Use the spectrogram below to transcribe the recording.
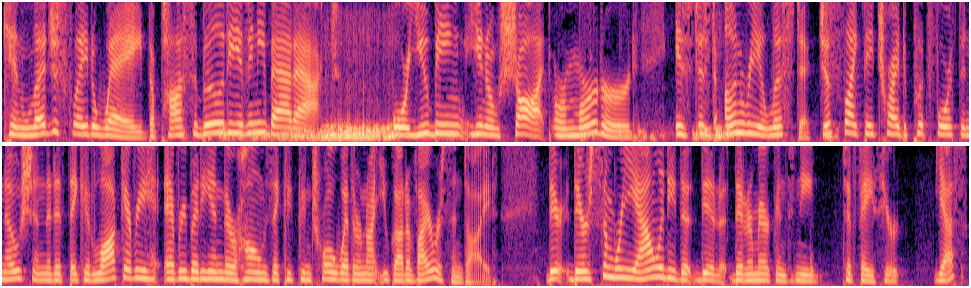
can legislate away the possibility of any bad act or you being, you know, shot or murdered is just unrealistic. Just like they tried to put forth the notion that if they could lock every everybody in their homes, they could control whether or not you got a virus and died. There, there's some reality that, that, that Americans need to face here. Yes.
